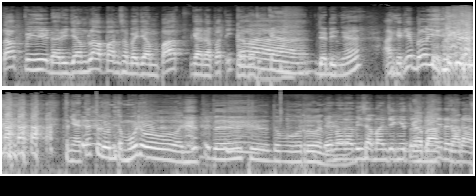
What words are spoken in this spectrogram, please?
Tapi dari jam 8 sampai jam 4 gak dapet ikan. Dapat ikan. Jadinya Akhirnya beli. Ternyata turun temurun. turun temurun. Emang ya. gak bisa mancing itu Gak kayaknya dari bakat darah.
